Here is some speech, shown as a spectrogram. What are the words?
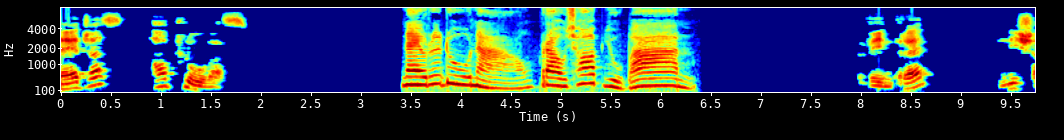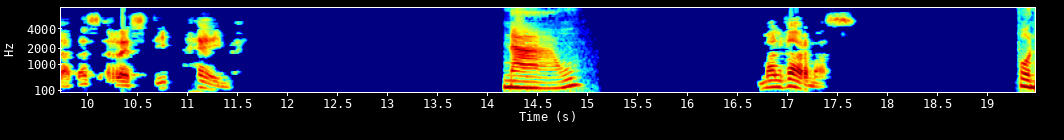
neĝas aŭ pluvas ในฤดูหนาวเราชอบอยู่บ้าน Vintre ni ŝatas resti hejme หนาว malvarmas ฝน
